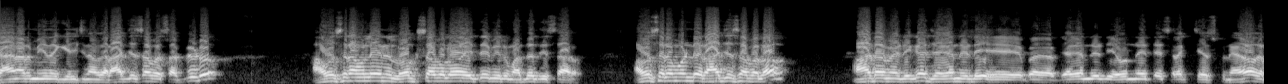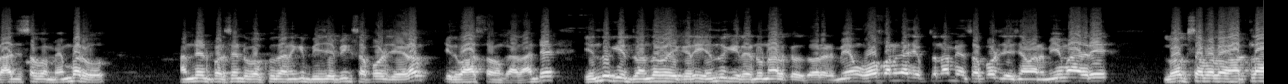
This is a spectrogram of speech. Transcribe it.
బ్యానర్ మీద గెలిచిన ఒక రాజ్యసభ సభ్యుడు అవసరం లేని లోక్సభలో అయితే మీరు మద్దతు ఇస్తారు. అవసరం ఉండే రాజ్యసభలో ఆటోమేటిక్గా జగన్ రెడ్డి జగన్ రెడ్డి ఎవరినైతే సెలెక్ట్ చేసుకున్నారో ఒక రాజ్యసభ మెంబరు హండ్రెడ్ పర్సెంట్ ఒక్కుదానికి బీజేపీకి సపోర్ట్ చేయడం ఇది వాస్తవం కాదు. అంటే ఎందుకు ఈ ద్వంద్వ వైఖరి ఎందుకు ఈ రెండు నాలుగు ధోరణి? మేము ఓపెన్గా చెప్తున్నాం మేము సపోర్ట్ చేసామని మీ మాదిరి లోక్సభలో అట్లా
